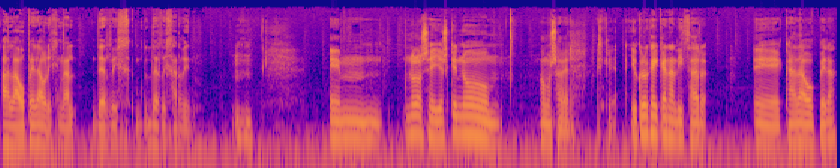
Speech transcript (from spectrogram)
a la ópera original de, Rig- de Rijardín. Ujú. Em, no lo sé, yo es que no... Vamos a ver, es que yo creo que hay que analizar eh, cada ópera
